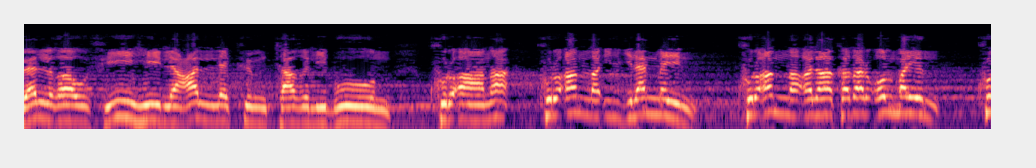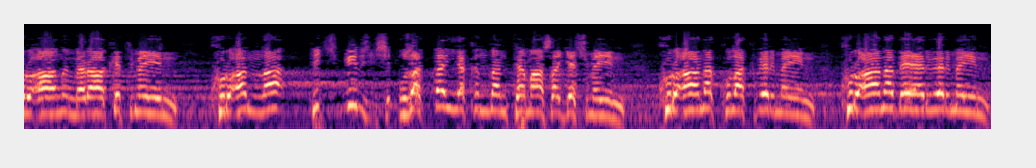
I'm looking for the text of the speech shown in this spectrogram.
velgav fihi leallekum taglibun. Kur'an'a Kur'an'la ilgilenmeyin. Kur'an'la alakadar olmayın. Kur'an'ı merak etmeyin. Kur'an'la hiçbir uzaktan yakından temasa geçmeyin. Kur'an'a kulak vermeyin. Kur'an'a değer vermeyin.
